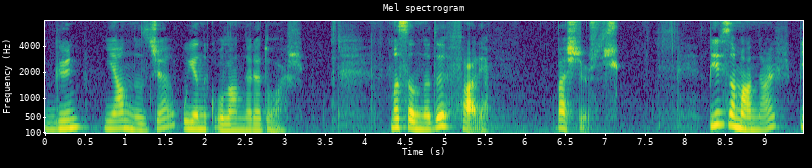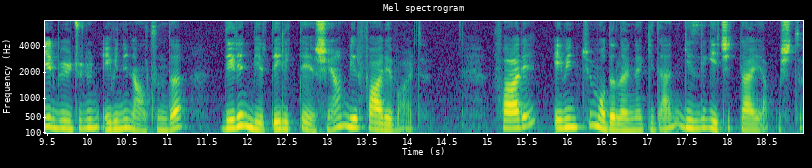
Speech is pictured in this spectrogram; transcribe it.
Gün yalnızca uyanık olanlara doğar. Masalın adı Fare. Başlıyoruz. Bir zamanlar bir büyücünün evinin altında derin bir delikte yaşayan bir fare vardı. Fare evin tüm odalarına giden gizli geçitler yapmıştı.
